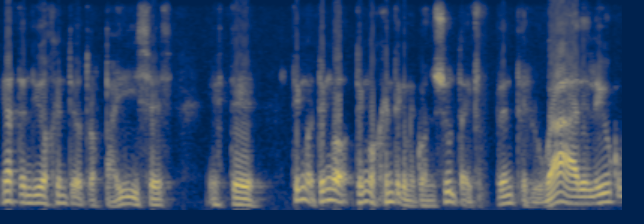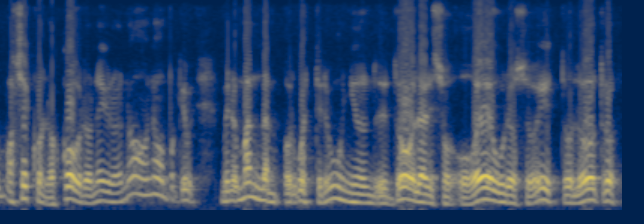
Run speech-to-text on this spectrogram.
he atendido gente de otros países, este, tengo, tengo, tengo gente que me consulta de diferentes lugares, le digo, ¿cómo haces con los cobros negros? No, no, porque me lo mandan por Western Union, de dólares o, euros o esto, o lo otro.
